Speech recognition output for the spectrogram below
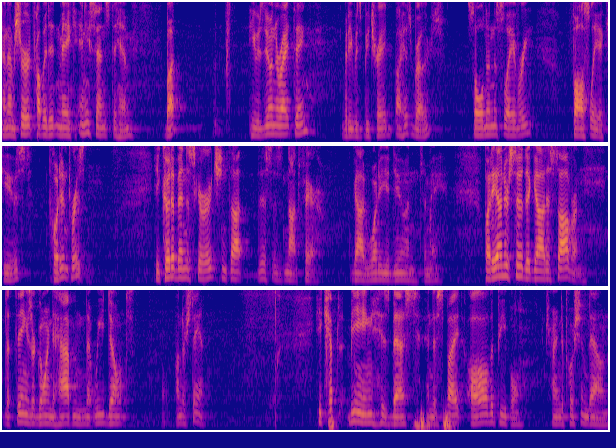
And I'm sure it probably didn't make any sense to him, but he was doing the right thing, but he was betrayed by his brothers, sold into slavery, falsely accused, put in prison. He could have been discouraged and thought, This is not fair. God, what are you doing to me? But he understood that God is sovereign that things are going to happen that we don't understand. He kept being his best, and despite all the people trying to push him down,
